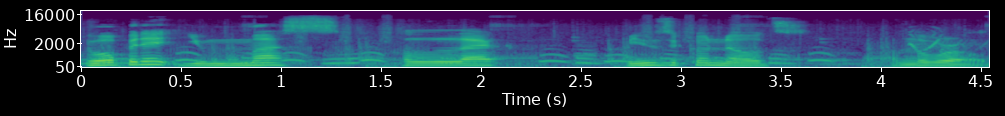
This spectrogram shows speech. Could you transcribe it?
To open it, you must collect musical notes from the world.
